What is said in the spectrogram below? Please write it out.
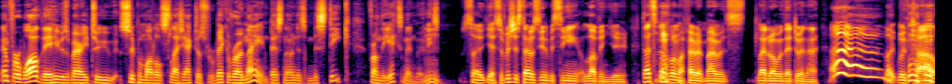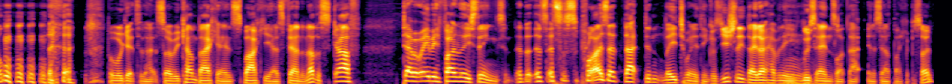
And for a while there, he was married to supermodel slash actress Rebecca Romijn, best known as Mystique from the X Men movies. Mm. So yeah, so Richard Stamos is going to be singing "Loving You." That's another one of my favorite moments later on when they're doing that, ah, like with Carl. but we'll get to that. So we come back and Sparky has found another scarf. Damn it, we've been finding these things. It's, it's a surprise that that didn't lead to anything because usually they don't have any loose ends like that in a South Park episode.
